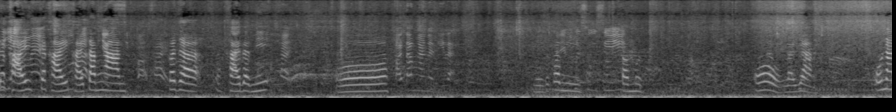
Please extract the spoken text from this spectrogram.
จะคือขายำแม่จะขายขายตามงานสิบบาทใช่ก็จะขายแบบนี้ใช่โอ้ขายตามงานแบบนี้แหละนี่แล้วก็มีคือซูซิปลาหมึก โอ้หลายอย่าง โอ้น่า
